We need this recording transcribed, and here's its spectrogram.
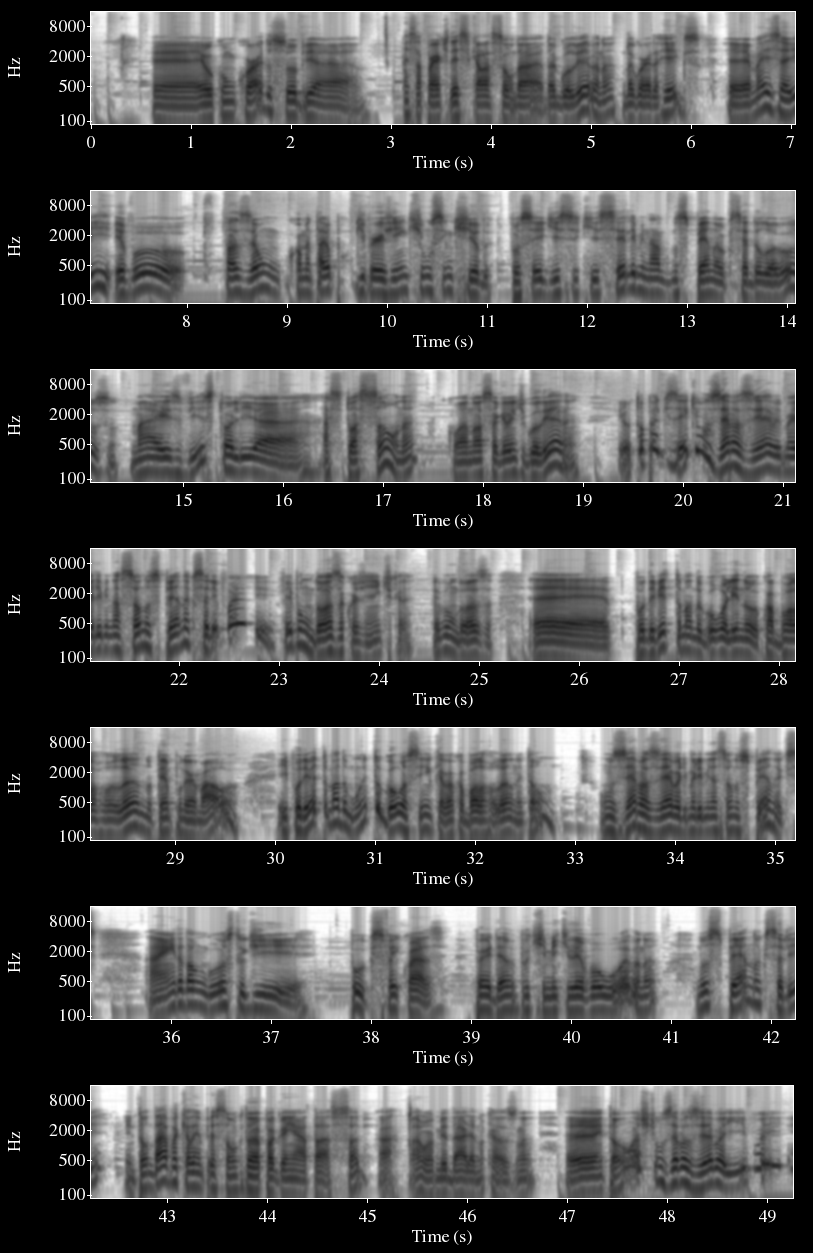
é, eu concordo sobre a, essa parte da escalação da, da goleira, né? Da guarda-redes. É, mas aí eu vou fazer um comentário um pouco divergente em um sentido. Você disse que ser eliminado nos pênaltis é doloroso, mas visto ali a, a situação, né? Com a nossa grande goleira, eu tô pra dizer que um 0x0 e uma eliminação nos pênaltis ali foi, foi bondosa com a gente, cara. Foi bondosa. É, poderia ter tomado gol ali no, com a bola rolando no tempo normal. E poderia ter tomado muito gol assim, com a bola rolando. Então, um 0x0 de uma eliminação nos pênaltis ainda dá um gosto de. Pux, foi quase. Perdemos pro time que levou o ouro, né? Nos pênaltis ali. Então dava aquela impressão que dava para ganhar a taça, sabe? Ah, a medalha no caso, né? É, então acho que um 0x0 aí foi,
